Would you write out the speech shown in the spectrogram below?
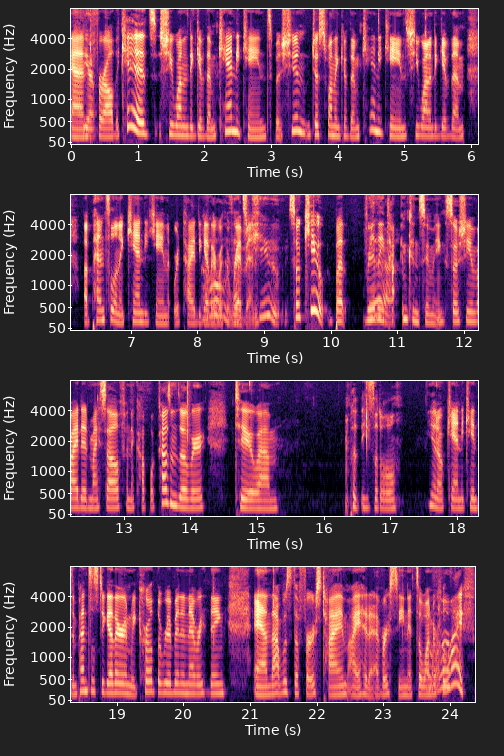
And for all the kids, she wanted to give them candy canes, but she didn't just want to give them candy canes. She wanted to give them a pencil and a candy cane that were tied together with Oh, a that's ribbon Cute. so cute but really Yeah. time consuming so she invited myself and a couple cousins over to um put these little you know candy canes and pencils together and we curled the ribbon and everything and that was the first time i had ever seen it's a wonderful Aw, life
